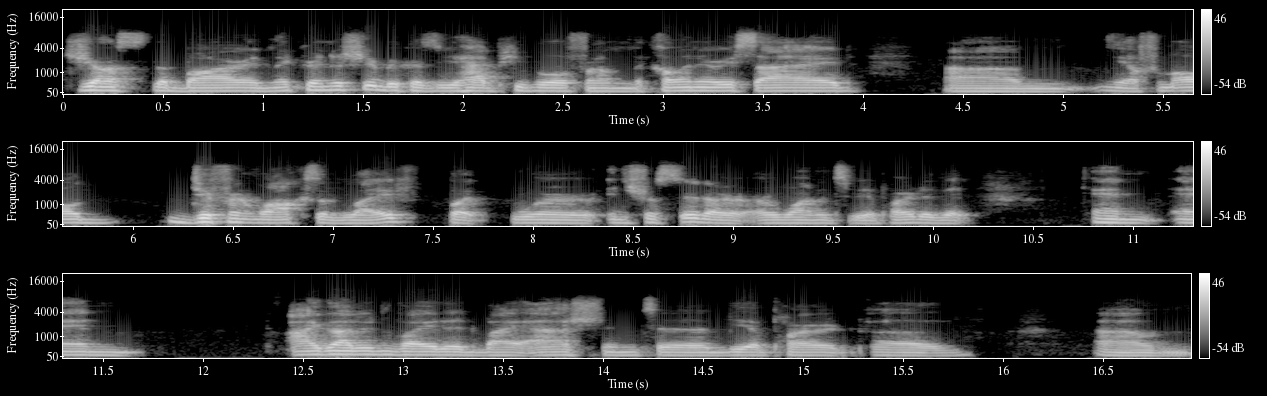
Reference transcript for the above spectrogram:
just the bar and liquor industry because you had people from the culinary side, um, you know, from all different walks of life, but were interested or, or wanted to be a part of it. And and I got invited by Ashton to be a part of um,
